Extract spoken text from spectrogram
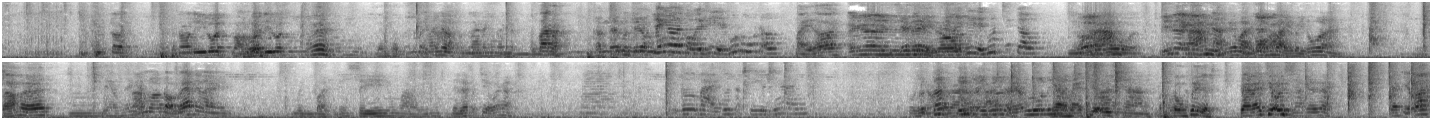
Trời cho đi luôn. Bỏ luôn đi luôn. Ê, đem thật. Đánh được này không đánh được ăn à? cân thêm một triệu. Anh ơi có cái gì để hút hút không? Bảy thôi. Anh ơi chết đi. Có cái gì để hút chích không? Rồi. tám. Rồi Ý là anh tám là cái bảy. Bỏ đánh à? bảy bảy thua này. Tám rồi. Đẹp thế. Tám nó đỏ rét như này. Mình bảy đến xì không vào để lên một triệu anh à vơ bài vơ cả tiền nhé anh vứt tất tính anh để em luôn đi. Gà mẹ triệu đi nhà công phê rồi gà mẹ triệu Gà triệu á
